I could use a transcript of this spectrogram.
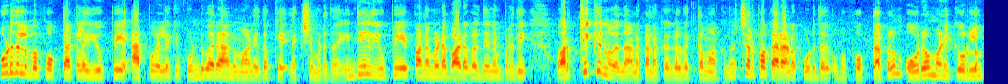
കൂടുതൽ ഉപഭോക്താക്കളെ യു പി ഐ ആപ്പുകളിലേക്ക് കൊണ്ടുവരാനുമാണ് ഇതൊക്കെ ലക്ഷ്യമിടുന്നത്. ഇന്ത്യയിൽ യു പി ഐ പണമിടപാടുകൾ ദിനം പ്രതി വർദ്ധിക്കുന്നു എന്നാണ് കണക്കുകൾ വ്യക്തമാക്കുന്നത് ചെറുപ്പക്കാരാണ് കൂടുതൽ ഉപഭോക്താക്കളും ഓരോ മണിക്കൂറിലും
